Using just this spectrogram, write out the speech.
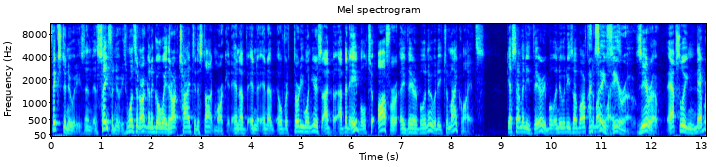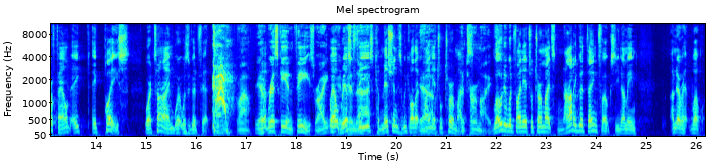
fixed annuities and, and safe annuities, ones that aren't going to go away, that aren't tied to the stock market. And, I've, and, and I've, over 31 years, I've, I've been able to offer a variable annuity to my clients. Guess how many variable annuities I've offered I'd to my say clients? zero. Zero. Absolutely never found a, a place or a time where it was a good fit. Wow. Yeah, Yep. risky and fees, right? Well, In- risk in uh, fees, that. commissions, we call that Yeah, financial termites. the termites. Loaded with financial termites, not a good thing, folks. You know, I mean, I've never, well,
